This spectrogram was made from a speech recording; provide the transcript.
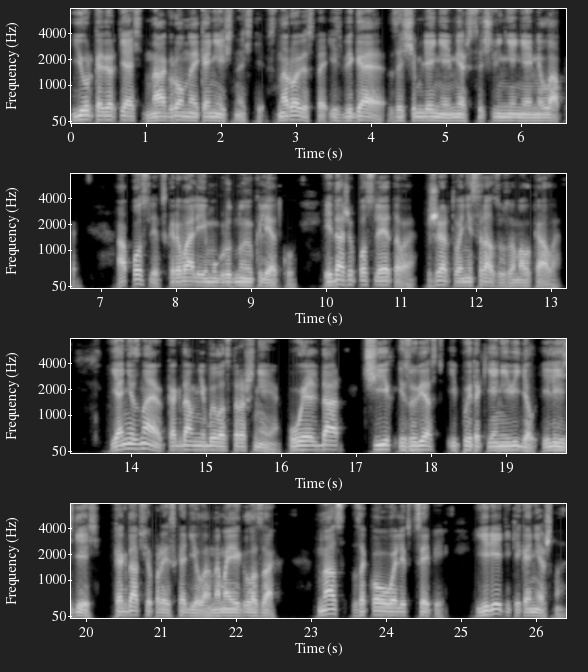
юрко вертясь на огромной конечности, сноровисто избегая защемления меж сочленениями лапы, а после вскрывали ему грудную клетку, и даже после этого жертва не сразу замолкала. Я не знаю, когда мне было страшнее, у Эльдар, чьих изуверств и пыток я не видел, или здесь, когда все происходило на моих глазах. Нас заковывали в цепи. Еретики, конечно,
